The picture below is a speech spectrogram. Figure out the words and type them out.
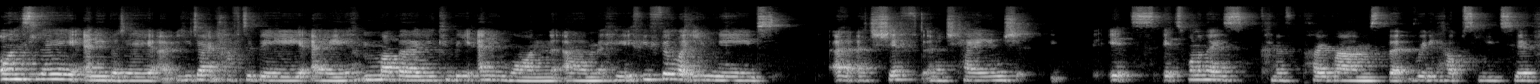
Honestly, anybody. Uh, you don't have to be a mother. You can be anyone um, who, if you feel like you need a, a shift and a change, it's it's one of those kind of programs that really helps you to it,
